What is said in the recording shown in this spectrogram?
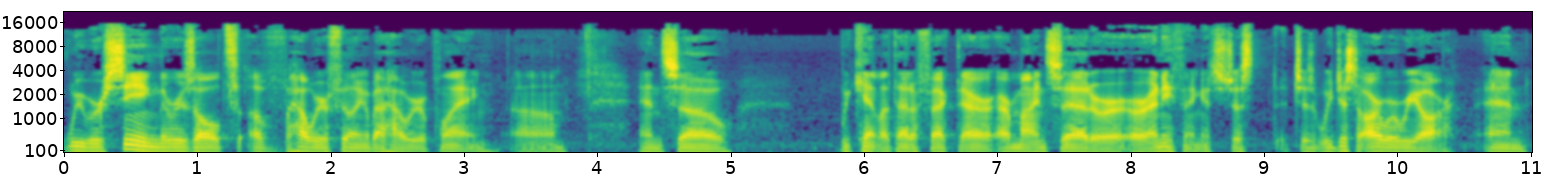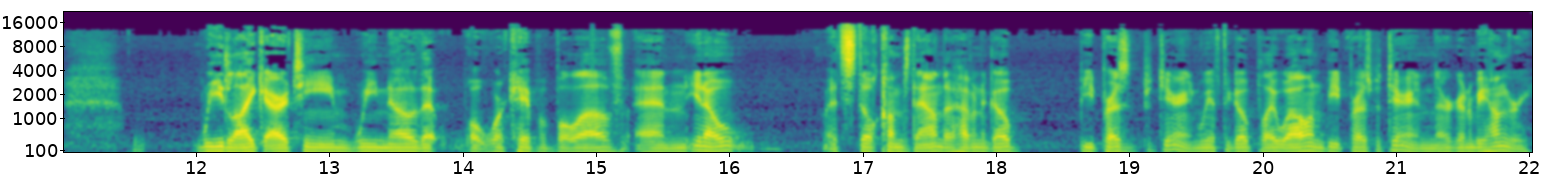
we were seeing the results of how we were feeling about how we were playing. Um, and so we can't let that affect our, our mindset or, or anything. It's just, it just, we just are where we are. And we like our team. We know that what we're capable of. And, you know, it still comes down to having to go beat Presbyterian. We have to go play well and beat Presbyterian. They're going to be hungry.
